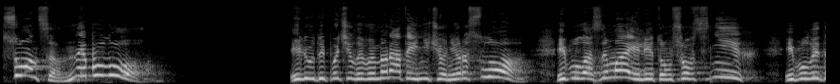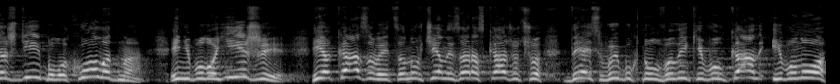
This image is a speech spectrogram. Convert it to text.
Сонця не було. І люди почали вимирати, і нічого не росло. І була зима, і літом йшов сніг, і були дожді, і було холодно, і не було їжі. І оказується, ну вчені зараз кажуть, що десь вибухнув великий вулкан, і воно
